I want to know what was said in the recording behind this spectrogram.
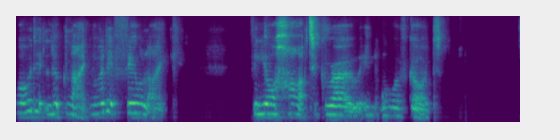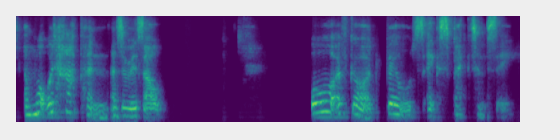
What would it look like? What would it feel like for your heart to grow in awe of God? And what would happen as a result? Awe of God builds expectancy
